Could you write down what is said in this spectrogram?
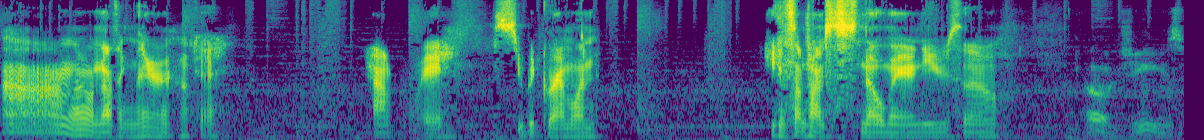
Uh, no, nothing there. Okay. Out of the way. Stupid gremlin. You can sometimes snowman you, so. oh jeez,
